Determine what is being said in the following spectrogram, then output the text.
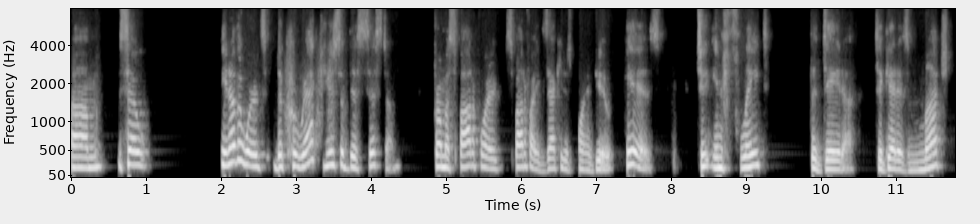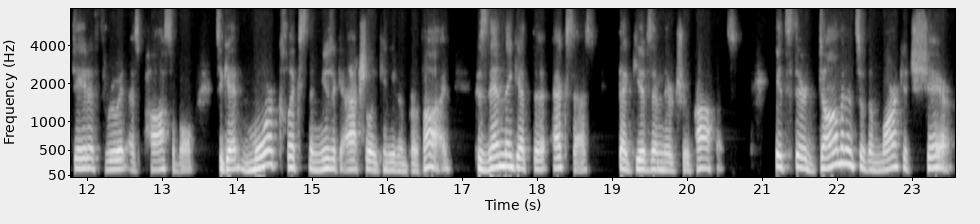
Um, so, in other words, the correct use of this system from a Spotify, Spotify executive's point of view is to inflate the data, to get as much data through it as possible, to get more clicks than music actually can even provide, because then they get the excess that gives them their true profits. It's their dominance of the market share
